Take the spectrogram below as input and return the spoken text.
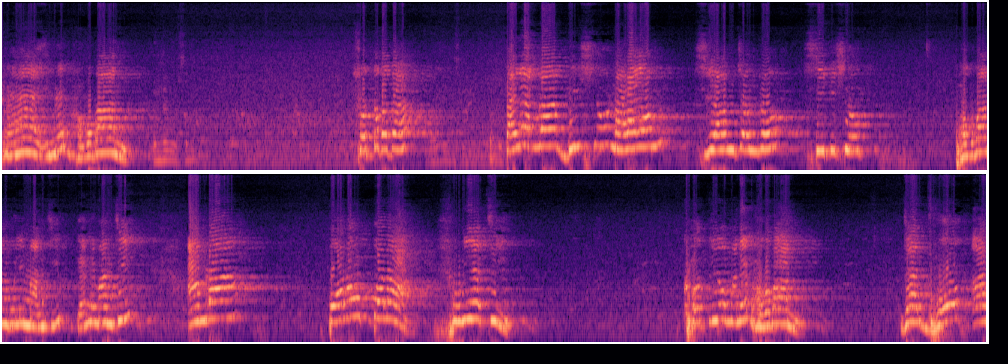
হ্যাঁ ইমে ভগবান। সত্য কথা? তাহলে আমরা বিষ্ণু, নারায়ণ, শ্রীরামচন্দ্র, শ্রীকৃষ্ণ ভগবান বলি মানছি। কেন মানছি আমরা পরম্পরা শুনিয়াছি। ক্ষত্রিয় মানে ভগবান। যার ভোগ আর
